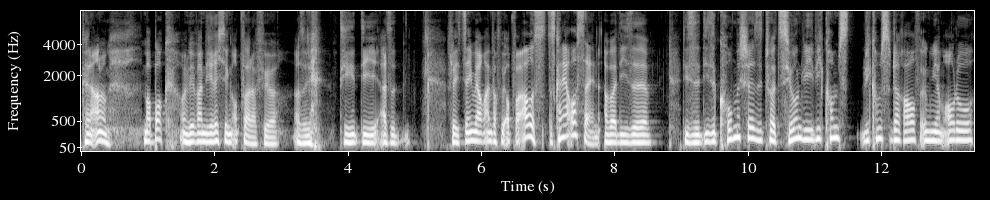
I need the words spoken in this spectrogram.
keine Ahnung, mal Bock und wir waren die richtigen Opfer dafür. Also die, die, also vielleicht sehen wir auch einfach wie Opfer aus. Das kann ja auch sein. Aber diese, diese, diese komische Situation, wie, wie kommst, wie kommst du darauf, irgendwie am Auto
